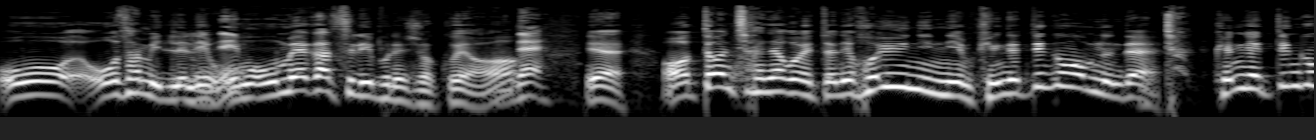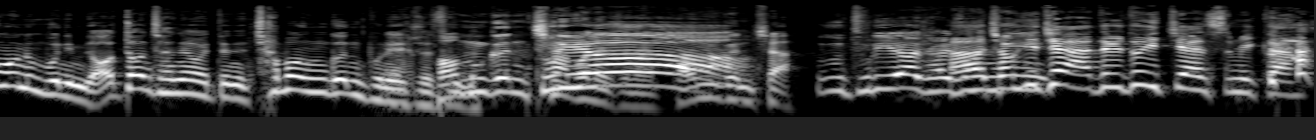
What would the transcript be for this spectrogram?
오, 5311님 님. 오메가3 보내주셨고요. 네. 예. 어떤 차냐고 했더니 허윤희님 굉장히 뜬금없는데 굉장히 뜬금없는 분입니다. 어떤 차냐고 했더니 차범근 보내주셨습니다. 범근차 둘이야! 보내주네요. 범근차. 그 둘이야 잘? 아, 저기 제 아들도 있지 않습니까?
